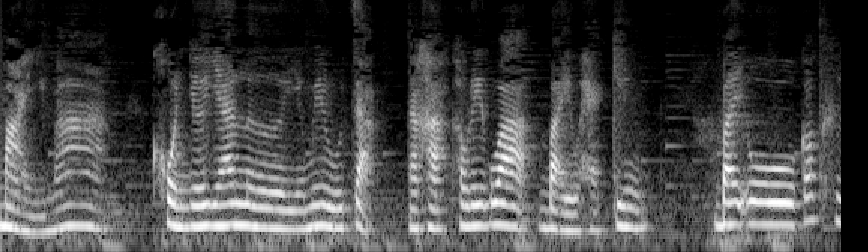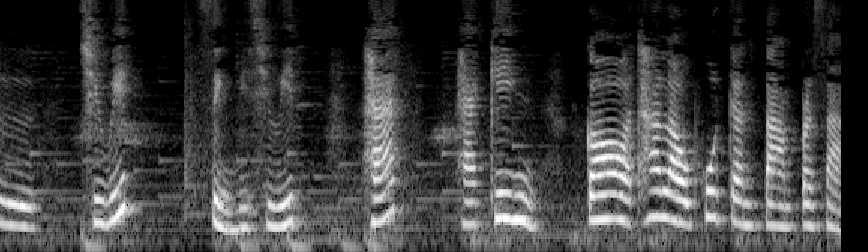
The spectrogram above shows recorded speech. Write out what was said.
ใหม่มาก คนเยอะแยะเลยยังไม่รู้จักนะคะ เขาเรียกว่า biohacking bio ก็คือชีวิต สิ่งมีชีวิต hack hacking ก็ถ้าเราพูดกันตามประษา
